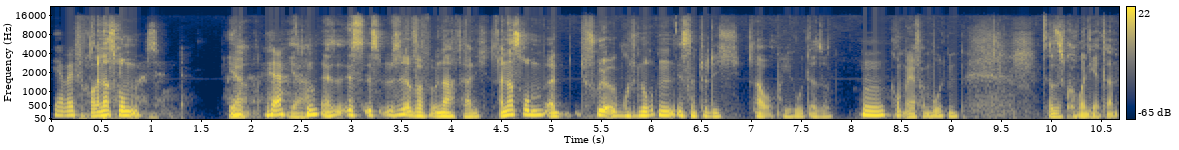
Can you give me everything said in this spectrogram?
ja, weil Frauen andersrum sind. Ja, ja, ja. Hm. Es, ist, es ist einfach benachteiligt. Andersrum, äh, früher gute Noten ist natürlich auch hier gut, also hm. kommt man ja vermuten. Also es korreliert dann.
